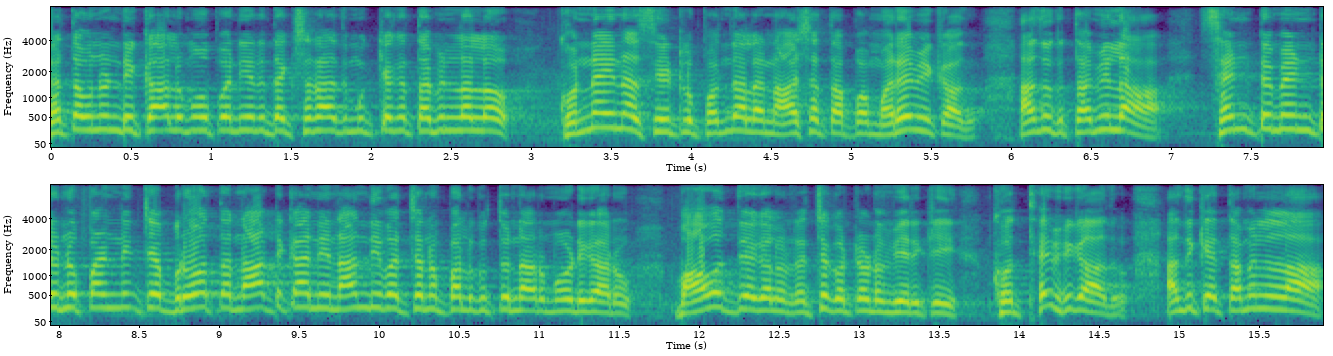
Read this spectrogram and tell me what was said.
గతం నుండి కాలు మోపని అని దక్షిణాది ముఖ్యంగా తమిళలో కొన్నైనా సీట్లు పొందాలన్న ఆశ తప్ప మరేమీ కాదు. అందుకు తమిళ సెంటిమెంటును పండించే బృహత నాటకాన్ని నాంది వచ్చన పలుకుతున్నారు మోడీ గారు. భావోద్వేగాలు రెచ్చగొట్టడం వీరికి కొత్తేమి కాదు. అందుకే తమిళ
